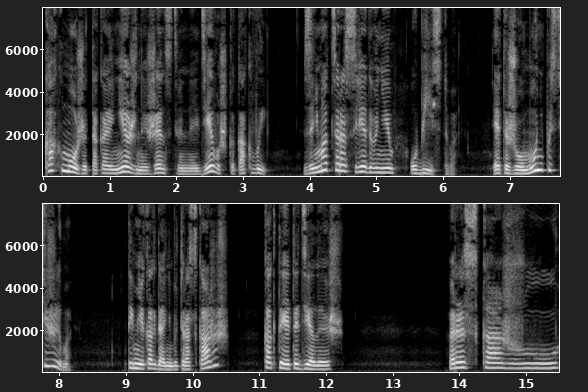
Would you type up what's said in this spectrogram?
как может такая нежная женственная девушка, как вы, заниматься расследованием убийства? Это же уму непостижимо. Ты мне когда-нибудь расскажешь, как ты это делаешь?» «Расскажу»,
